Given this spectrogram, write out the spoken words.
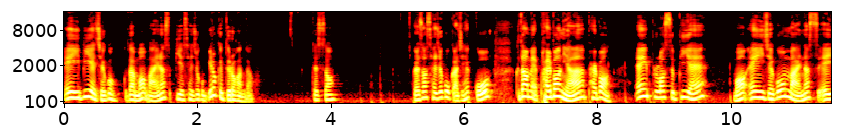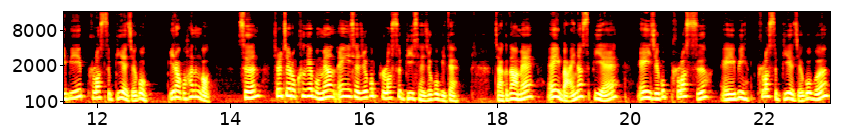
ab의 제곱 그 다음 뭐 마이너스 b의 세제곱 이렇게 들어간다고. 됐어 그래서 세제곱까지 했고 그 다음에 8번이야 8번 a 플러스 b의 뭐 a 제곱 마이너스 ab 플러스 b의 제곱 세제곱이라고 하는 것은 실제로 크게 보면 a 세제곱 플러스 b 세제곱이 돼. 자, 그 다음에 a 마이너스 b에 a 제곱 플러스 ab 플러스 b의 제곱은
